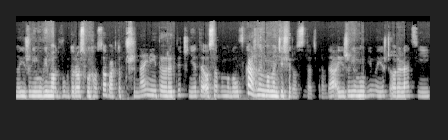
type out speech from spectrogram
no jeżeli mówimy o dwóch dorosłych osobach, to przynajmniej teoretycznie te osoby mogą w każdym momencie się rozstać, prawda? A jeżeli mówimy jeszcze o relacji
